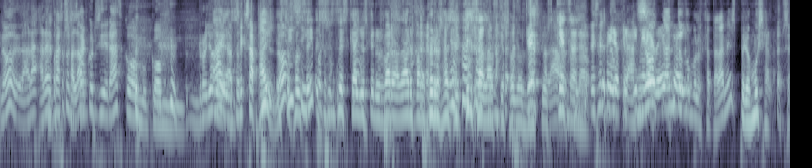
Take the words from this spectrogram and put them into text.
no? Ara els vasco vascos salao. estan considerats com, com rollo de Ay, sex appeal, ay, no? Estos Sí, son, sí, estos son supuesto. cescallos que nos van a dar para perros Sánchez. Qué salados que son los vascos. Qué salados. És el Pero No tanto como los catalanes, pero muy salados.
